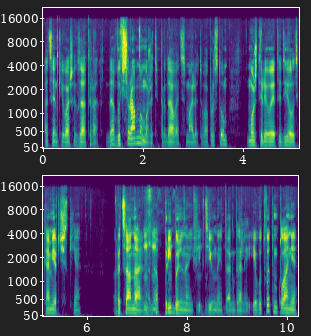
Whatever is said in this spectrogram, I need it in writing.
оценки ваших затрат. Да? Вы все равно можете продавать самолеты. Вопрос в том, можете ли вы это делать коммерчески рационально, uh-huh. да, прибыльно, эффективно uh-huh. и так далее. И вот в этом плане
